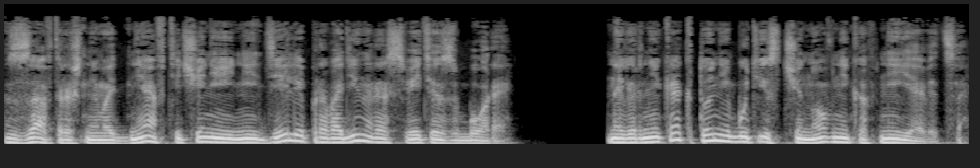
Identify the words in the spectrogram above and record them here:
«С завтрашнего дня в течение недели проводи на рассвете сборы. Наверняка кто-нибудь из чиновников не явится».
